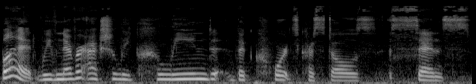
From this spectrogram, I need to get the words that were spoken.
But we've never actually cleaned the quartz crystals since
